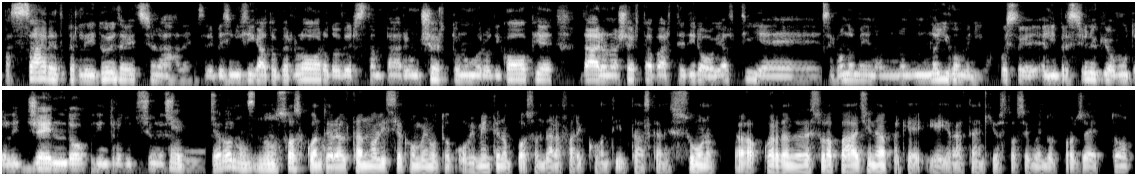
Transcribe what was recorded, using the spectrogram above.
passare per l'editore tradizionale sarebbe significato per loro dover stampare un certo numero di copie, dare una certa parte di royalty e secondo me non, non, non gli conveniva. Questa è l'impressione che ho avuto leggendo l'introduzione su... Eh, però non, non, so quanto in realtà non gli sia convenuto. Ovviamente non posso andare a fare conti in tasca a nessuno. Uh, guardando adesso la pagina, perché in realtà anch'io sto seguendo il progetto,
